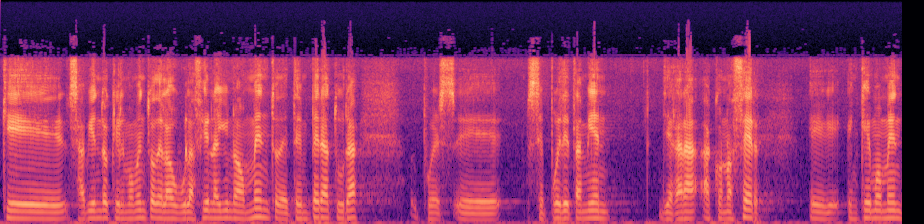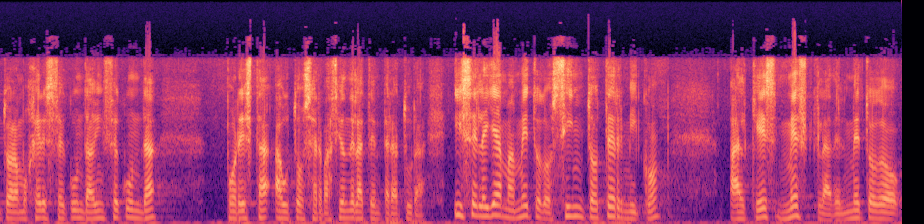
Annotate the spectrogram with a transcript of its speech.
que sabiendo que en el momento de la ovulación hay un aumento de temperatura, pues eh, se puede también llegar a, conocer en qué momento la mujer es fecunda o infecunda, por esta autoobservación de la temperatura. Y se le llama método sintotérmico al que es mezcla del método,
